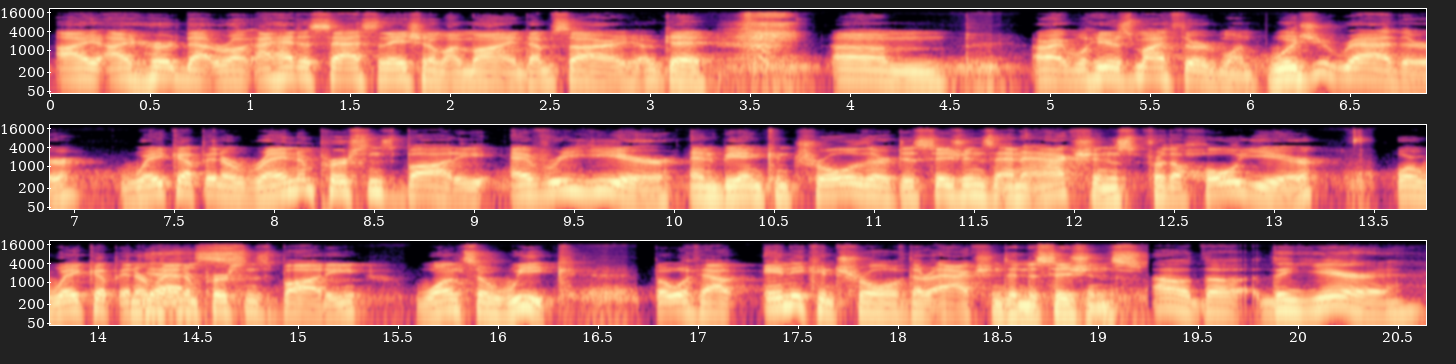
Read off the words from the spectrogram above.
I I heard that wrong. I had assassination on my mind. I'm sorry. Okay. Um. All right. Well, here's my third one. Would you rather wake up in a random person's body every year and be in control of their decisions and actions for the whole year, or wake up in a random person's body once a week but without any control of their actions and decisions? Oh, the the year,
